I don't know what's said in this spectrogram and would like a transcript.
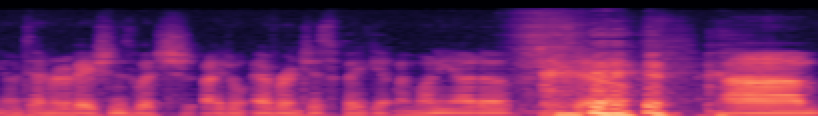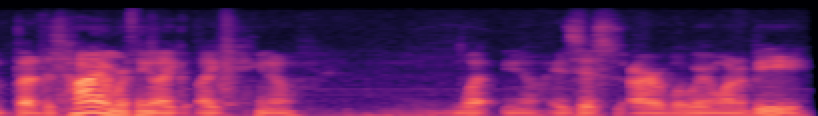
you know done renovations, which I don't ever anticipate get my money out of. So, um, but at the time, we're thinking like like you know, what you know is this our what we want to be?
